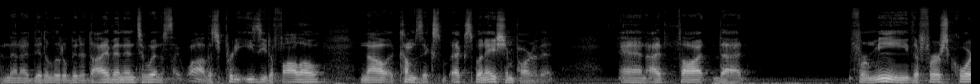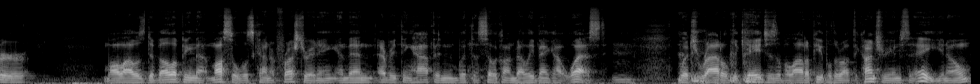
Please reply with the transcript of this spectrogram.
and then I did a little bit of diving into it. And it's like, wow, that's pretty easy to follow. Now it comes the ex- explanation part of it, and I thought that for me, the first quarter while I was developing that muscle was kind of frustrating. And then everything happened with the Silicon Valley Bank out west, mm. which rattled the cages of a lot of people throughout the country and said, hey, you know,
